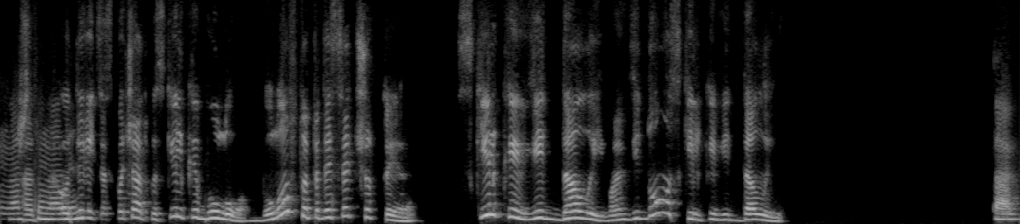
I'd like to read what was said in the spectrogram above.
помножити на От дивіться, спочатку скільки було? Було 154. Скільки віддали? Вам відомо, скільки віддали? Так.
